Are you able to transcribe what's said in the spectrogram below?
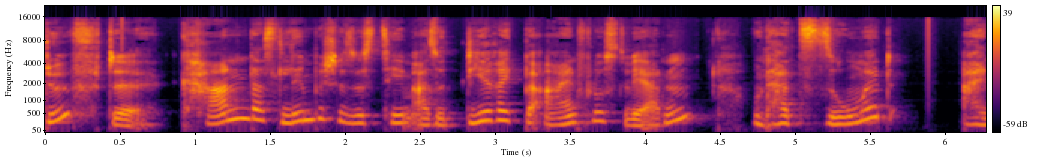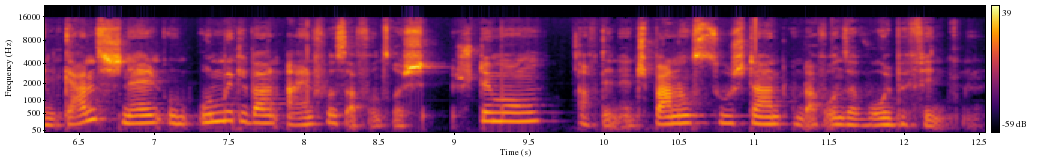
Düfte kann das limbische System also direkt beeinflusst werden und hat somit einen ganz schnellen und unmittelbaren Einfluss auf unsere Stimmung, auf den Entspannungszustand und auf unser Wohlbefinden.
